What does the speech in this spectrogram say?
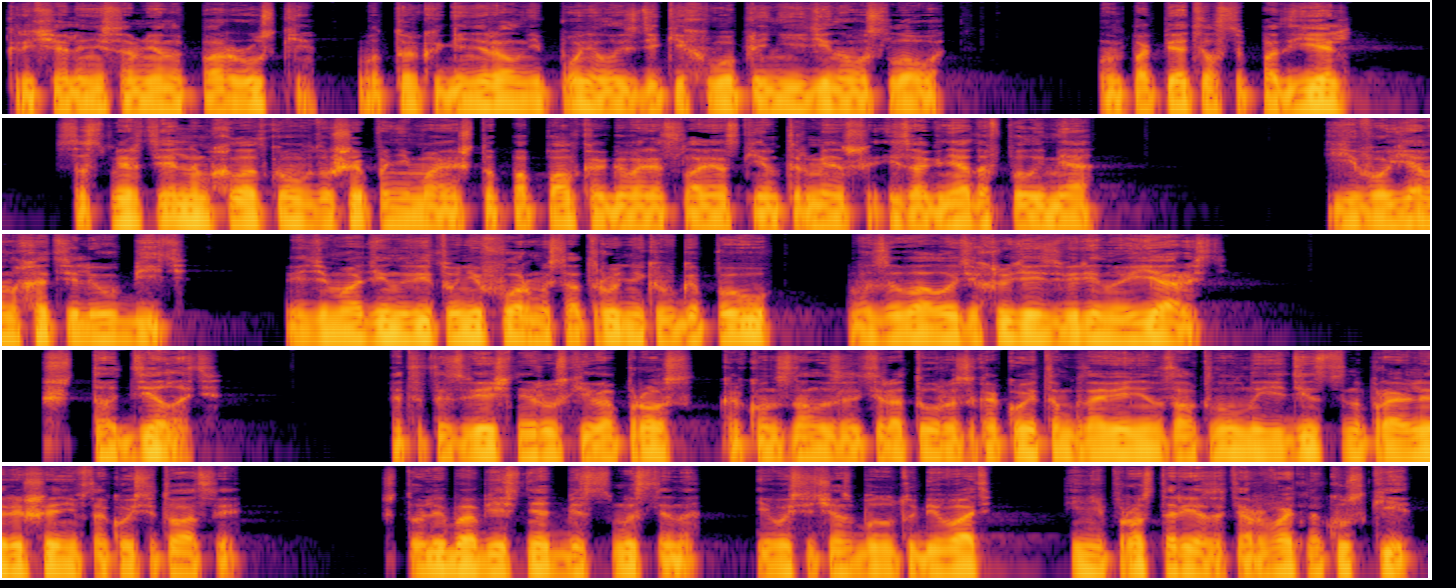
Кричали, несомненно, по-русски, вот только генерал не понял из диких воплей ни единого слова. Он попятился под ель, со смертельным холодком в душе понимая, что попал, как говорят славянские интерменши, из огня до в полымя. Его явно хотели убить. Видимо, один вид униформы сотрудников ГПУ вызывал у этих людей звериную ярость. Что делать? Этот извечный русский вопрос, как он знал из литературы, за какое-то мгновение натолкнул на единственно правильное решение в такой ситуации. Что-либо объяснять бессмысленно, его сейчас будут убивать, и не просто резать, а рвать на куски.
